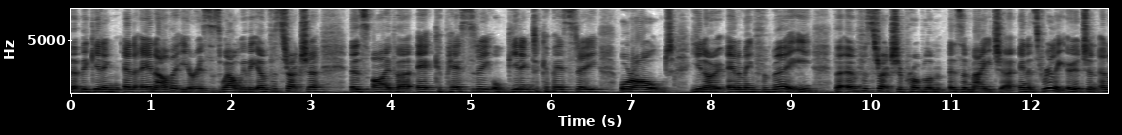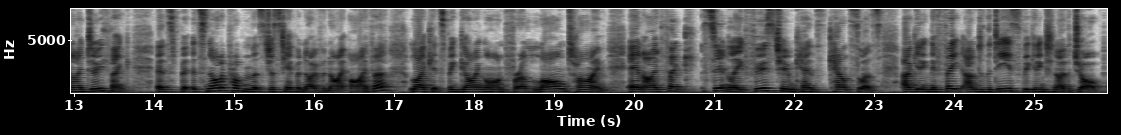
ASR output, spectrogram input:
that they're getting, and, and other areas as well, where the infrastructure is either at capacity or getting to capacity or old, you know. And I mean, for me, the infrastructure problem is a major and it's really urgent. And I do think it's it's not a problem that's just happened overnight either. Like it's been going on for a long time. And I think certainly first term councillors are getting their feet under the desk, they're getting to know the job.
